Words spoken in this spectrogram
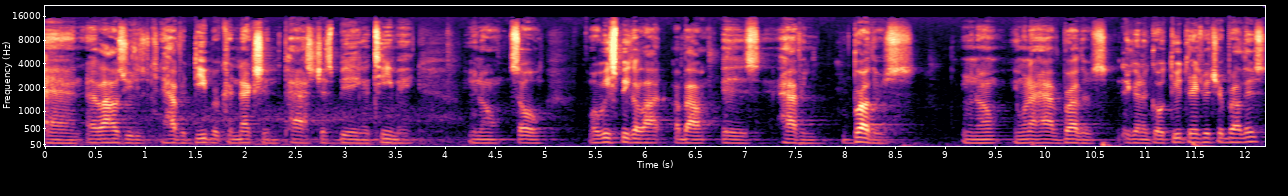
and it allows you to have a deeper connection past just being a teammate you know? So what we speak a lot about is having brothers you know? You want to have brothers. You're going to go through things with your brothers.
